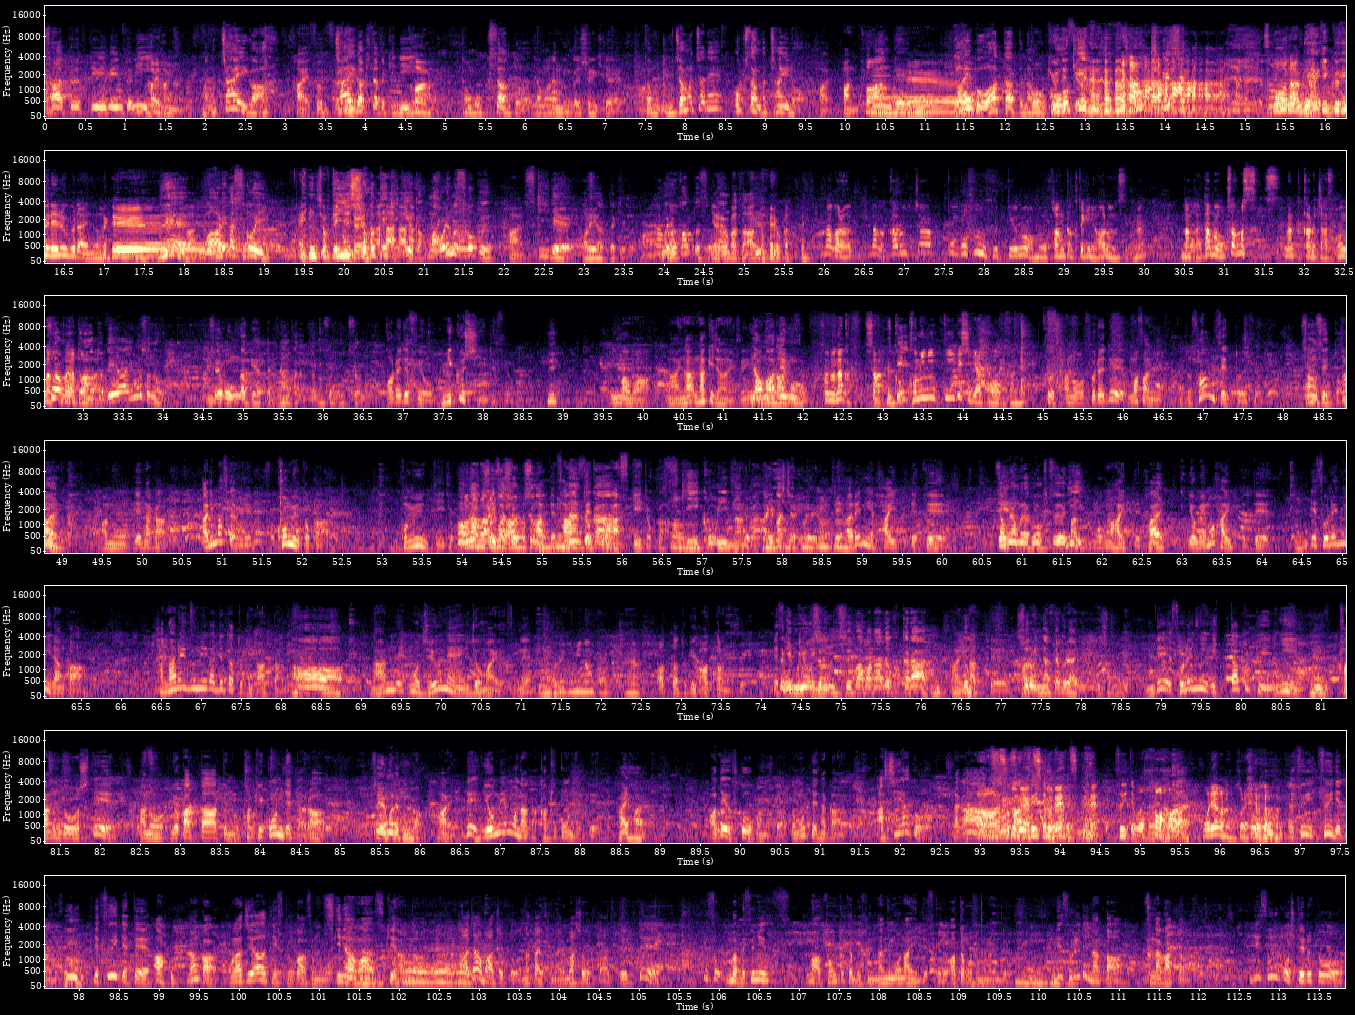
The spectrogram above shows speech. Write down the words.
サークルっていうイベントに、はいはいはい。あのチャイがはいそうですチャイが来た時に、は多分奥さんと山田君が一緒に来て、多分むちゃむちゃね奥さんがチャイのはい。ファンで。ファンでライブ終わった後なんか号泣ですよ。そうなんだ。ね泣。き崩れるぐらいの。へえ、ねもうあれがすごい印象的。印象的っていうか、まあ俺もすごく好はい。きであれやったけど、まあ良かったですよね。いやよかった。あんなねよかった。だからなんかカルチャーっ子ご夫婦っていうのはもう感覚的にあるんですよね。なんか多分奥さんもすなんかカルチャー音楽やっぱもともと出会いはそのそういう音楽やったりなんかだったの？その奥さんが。あれですよ。 mixi ですよ。今はあななきじゃないですねいやまあでも。そのなんかさコミュニティで知り合ったみたいな感じ。そうです。あのそれでまさに、えっと、サンセットですよ。サンセット、はい。あのでなんかありましたよね。コミュとかコミュニティとかあなんかありますよ。あってサンセットがか好きとか。スキーコミュニティとかありましたよねいろいろ。であれに入っててでも山田君は普通に。あ僕も入ってて、はい。嫁も入ってて、でそれになんか離れ組が出た時があったんですよ。あなんでもう10年以上前ですよね。それ組なんかあったね。あった時があったんですよであ。時も要するにスーパーバタードッグからはいなってソロになったぐらいでしたもんね。でそれに行った時に感動して、あのよかったっていうのを書き込んでたら、そう山田君が。はい、で嫁もなんか書き込んでてはいはい。あで福岡の人だと思ってなんか足跡なんかとかついてましたつくねつくね。ついてましたねは盛り上がるなこれ。ついついてたんですよ、うん。でついててあなんか同じアーティストがその好きなまあ好きなんだ。あじゃあまあちょっと仲良くなりましょうかって言ってでそ、まあ、別にまあその時は別に何もないんですけど会ったこともないんで、でそれでなんかつながったんですよ。でそうこうしてると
